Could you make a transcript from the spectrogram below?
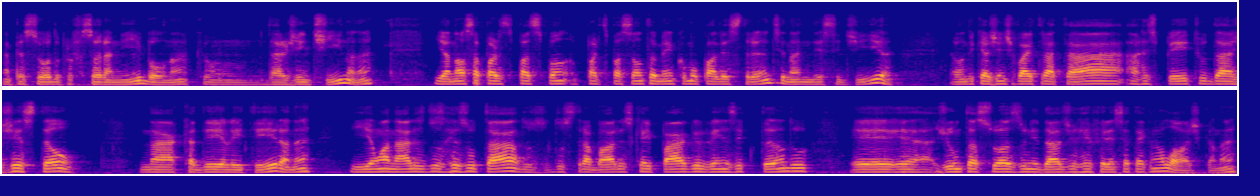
na pessoa do professor Aníbal, né, é da Argentina, né? E a nossa participação, participação também como palestrante né, nesse dia, onde que a gente vai tratar a respeito da gestão na cadeia leiteira, né? E é uma análise dos resultados dos trabalhos que a IPAG vem executando é, junto às suas unidades de referência tecnológica. Né?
